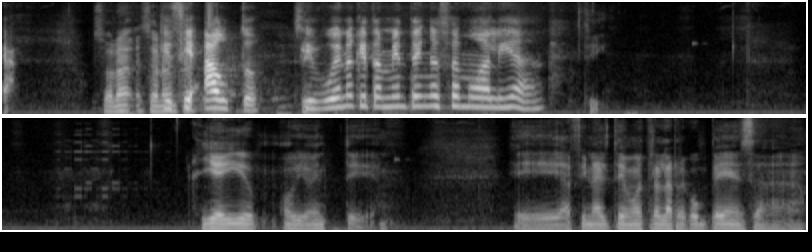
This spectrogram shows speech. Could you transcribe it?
Ya. que sí, auto. Qué bueno que también tenga esa modalidad. Sí. Y ahí, obviamente, eh, al final te muestra la recompensa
